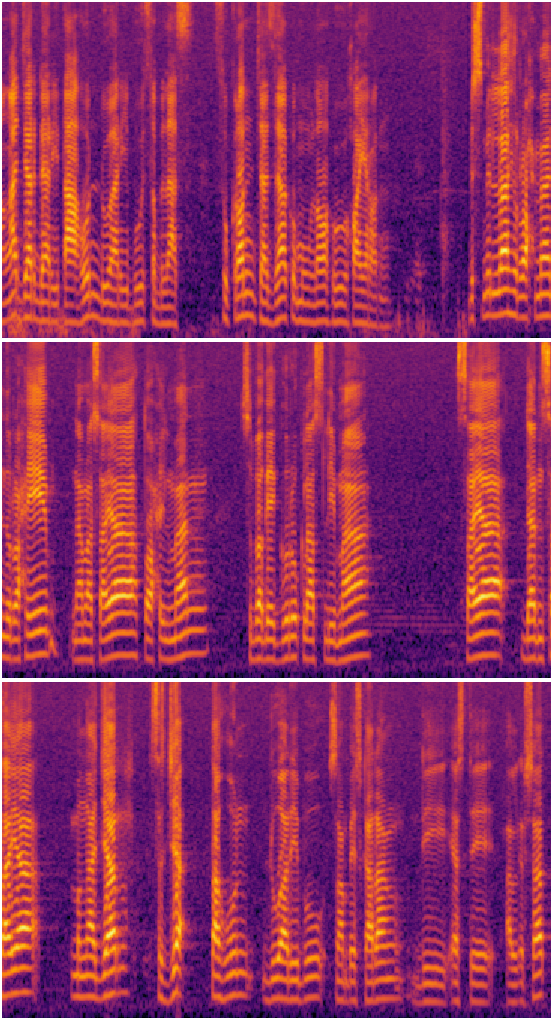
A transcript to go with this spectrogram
mengajar dari tahun 2011. Syukron jazakumullahu khairan. Bismillahirrahmanirrahim. Nama saya Tohilman sebagai guru kelas 5. Saya dan saya mengajar sejak tahun 2000 sampai sekarang di SD Al-Irsyad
